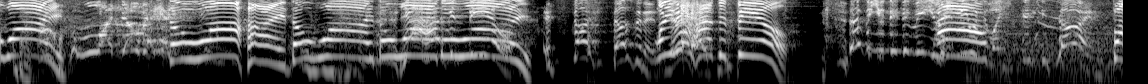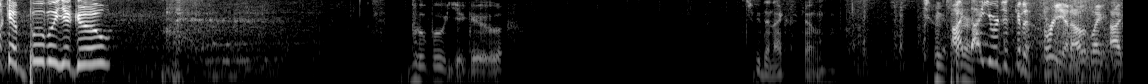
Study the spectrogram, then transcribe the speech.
The why? What? No, man! The why? The why? The Yeah, why? how's The it why? It sucks, doesn't it? What do you mean? Yeah, How's it feel? That's what you did to me. You Ow. hit me with it oh. like 50 times. Fucking boo boo you goo. Boo boo Yagoo. Should be the next skin. I thought you were just gonna three it. I was like, I,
